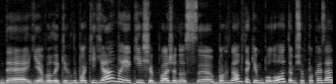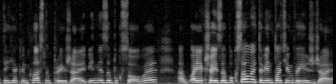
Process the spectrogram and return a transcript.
де є великі глибокі ями, які ще бажано з е, багном, таким болотом, щоб показати, як він класно приїжджає. Він не забуксовує, а, якщо і забуксовує, то він потім виїжджає.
